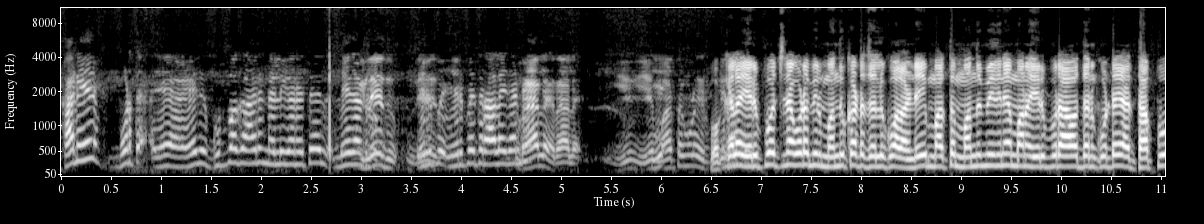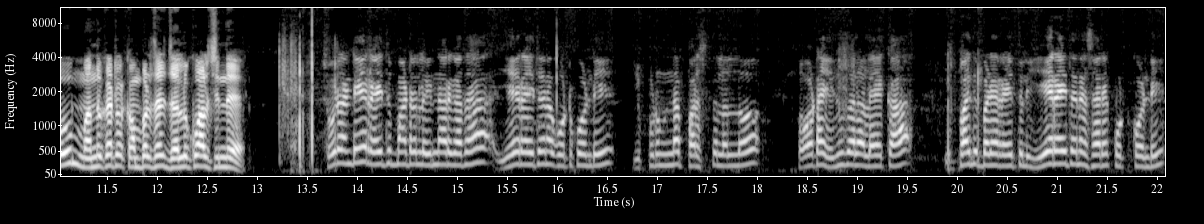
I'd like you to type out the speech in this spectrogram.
కానీ ముడత ఏది గుబ్బ కానీ నల్లి కానీ అయితే లేదంట లేదు, ఎరుపు ఎరుపైతే రాలే కానీ రాలే రాలే. ఏ- ఏ మాత్రం కూడా ఇరుకు- ఒకవేళ ఎరుపు వచ్చినా కూడా మీరు మందు కట్ట జల్లుకోవాలండి. మొత్తం మందు మీదనే మనం ఎరుపు రావద్దనుకుంటే అది తప్పు. మందు కట్టలు కంపల్సరీ జల్లుకోవాల్సిందే. చూడండి రైతు మాటలు విన్నారు కదా. ఏ రైతైనా కొట్టుకోండి. ఇప్పుడున్న పరిస్థితులలో తోట ఎదుగుదల లేక ఇబ్బంది పడే రైతులు ఏ రైతైనా సరే కొట్టుకోండి.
